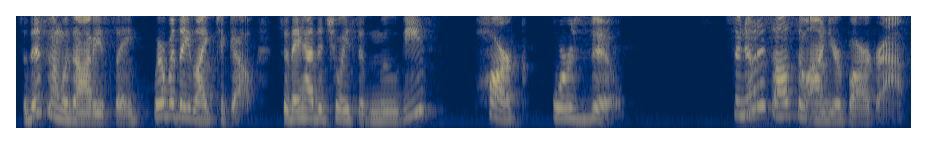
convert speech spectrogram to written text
So this one was obviously, where would they like to go? So they had the choice of movies, park, or zoo. So notice also on your bar graph,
